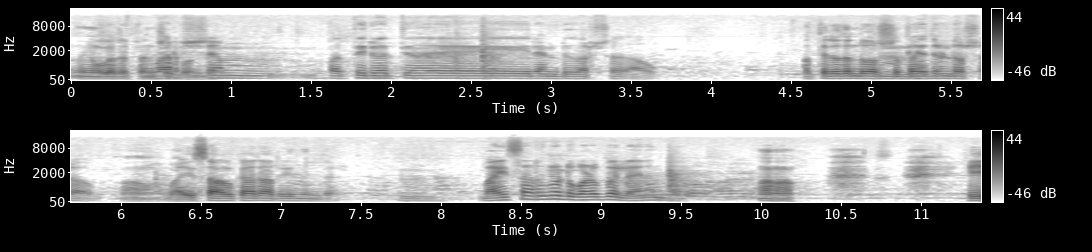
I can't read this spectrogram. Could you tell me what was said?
നിങ്ങളൊരു ഫ്രണ്ട്ഷിപ്പ് ഉണ്ട്? വർഷം പത്തിരുപത്തി രണ്ട് വർഷം ആവും. പത്തിരുപത്തിരണ്ട് വർഷത്തെ? ഇരുപത്തിരണ്ട് വർഷമാവും. ആ വയസ്സ് ആൾക്കാർ അറിയുന്നില്ല. വയസ്സ് അറിഞ്ഞോട്ട് കുഴപ്പമില്ല അതിനെന്താ ആ. ഈ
